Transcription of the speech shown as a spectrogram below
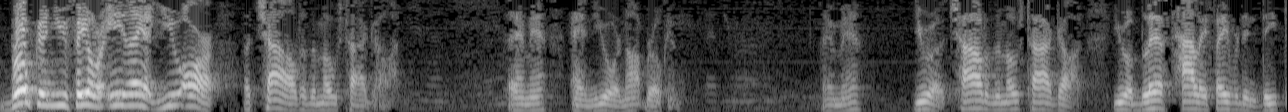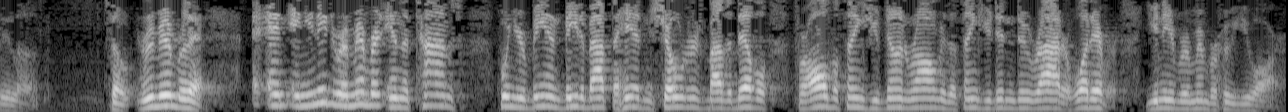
broken you feel or anything, you are a child of the Most High God. Amen. And you are not broken. Amen. You are a child of the Most High God. You are blessed, highly favored, and deeply loved. So remember that. And, and you need to remember it in the times when you're being beat about the head and shoulders by the devil for all the things you've done wrong or the things you didn't do right or whatever. You need to remember who you are.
